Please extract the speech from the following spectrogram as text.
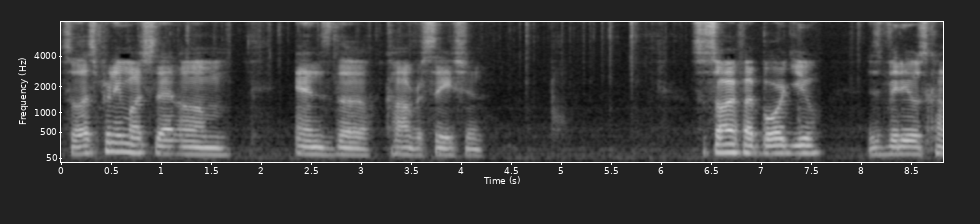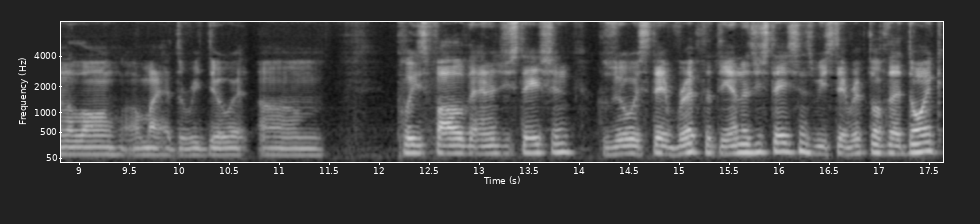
So that's pretty much that um ends the conversation. So sorry if I bored you. This video is kind of long. I might have to redo it. Um, please follow the energy station because we always stay ripped at the energy stations. We stay ripped off that doink.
